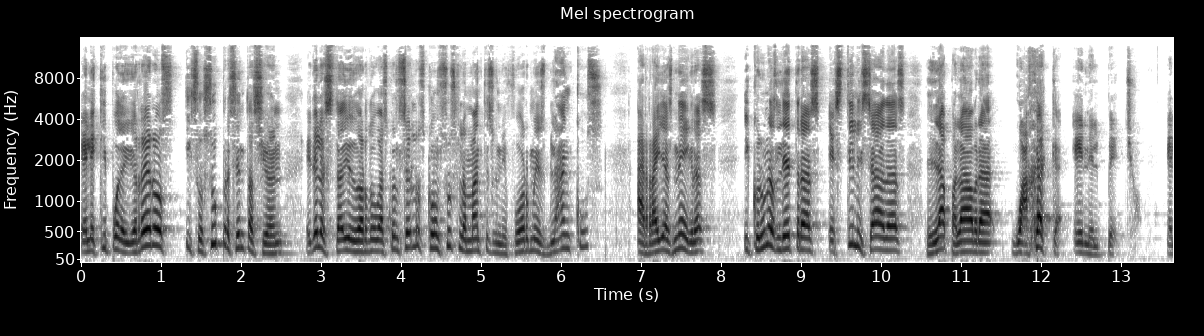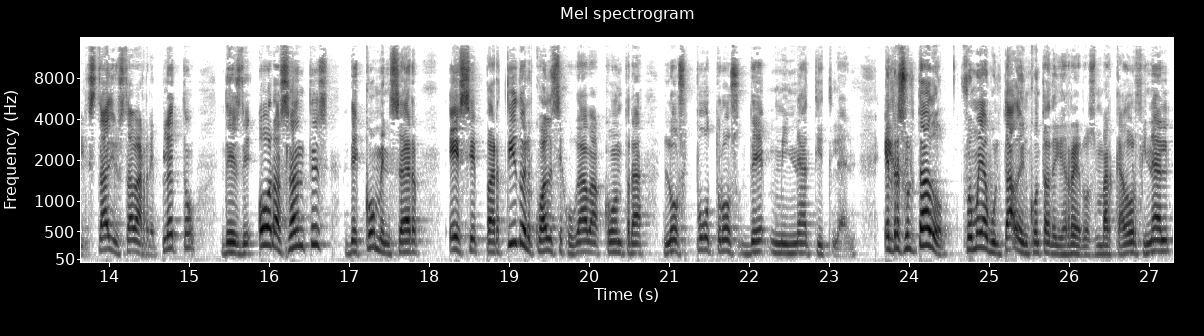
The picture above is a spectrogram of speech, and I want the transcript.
El equipo de guerreros hizo su presentación en el estadio Eduardo Vasconcelos con sus flamantes uniformes blancos a rayas negras y con unas letras estilizadas la palabra Oaxaca en el pecho. El estadio estaba repleto desde horas antes de comenzar ese partido, el cual se jugaba contra los Potros de Minatitlán. El resultado fue muy abultado en contra de Guerreros, marcador final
